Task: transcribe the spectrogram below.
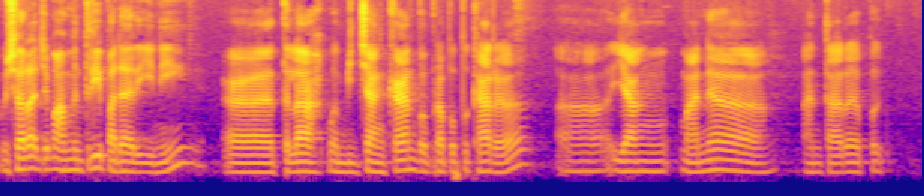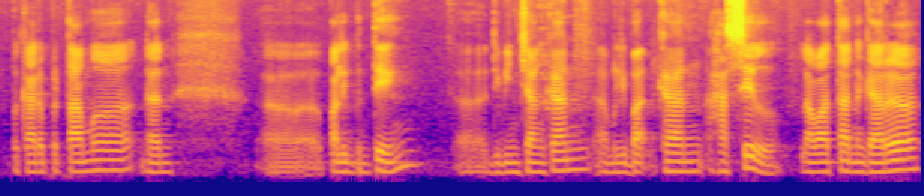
Mesyuarat Jemaah Menteri pada hari ini uh, telah membincangkan beberapa perkara uh, yang mana antara pe- perkara pertama dan uh, paling penting uh, dibincangkan uh, melibatkan hasil lawatan negara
